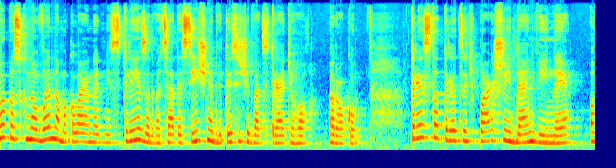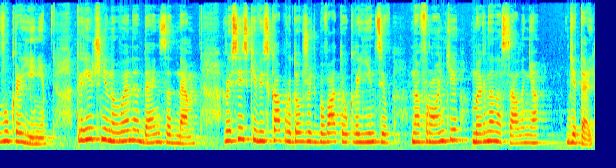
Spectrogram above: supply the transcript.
Випуск новин на Миколаїв на Дністрі за 20 січня 2023 року. 331 день війни в Україні. Трагічні новини день за днем. Російські війська продовжують вбивати українців на фронті, мирне населення, дітей.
